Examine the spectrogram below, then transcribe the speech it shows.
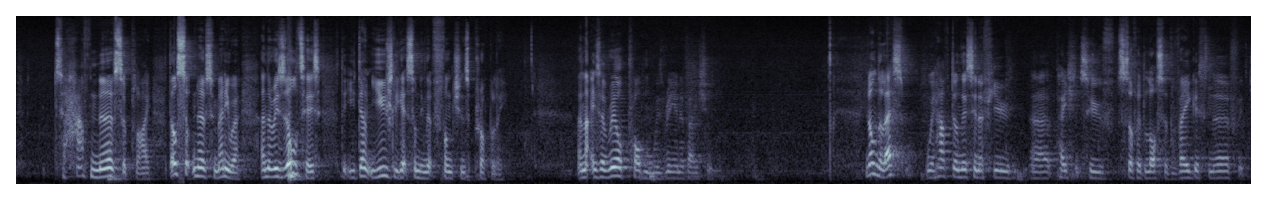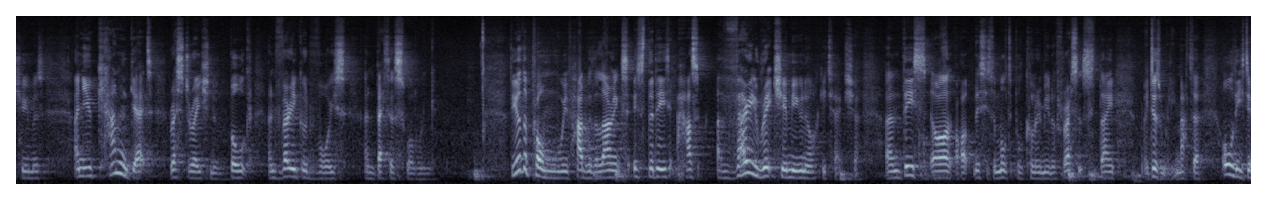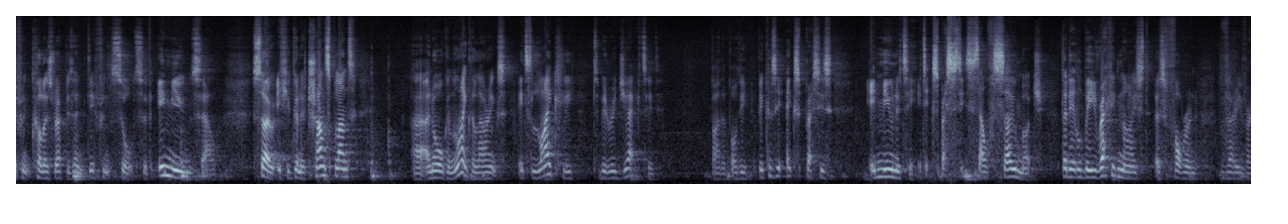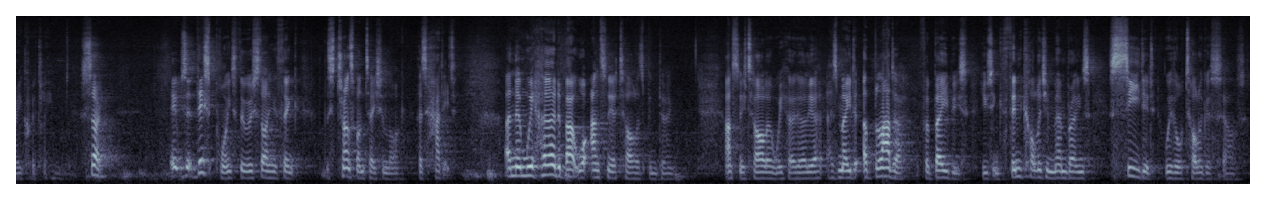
to have nerve supply, they'll suck nerves from anywhere. And the result is that you don't usually get something that functions properly. And that is a real problem with re-innervation. Nonetheless, we have done this in a few uh, patients who've suffered loss of the vagus nerve with tumours, and you can get restoration of bulk and very good voice and better swallowing. The other problem we've had with the larynx is that it has a very rich immune architecture. And this, are, this is a multiple colour immunofluorescence stain. It doesn't really matter. All these different colours represent different sorts of immune cell. So if you're going to transplant uh, an organ like the larynx, it's likely to be rejected by the body because it expresses immunity. It expresses itself so much that it'll be recognised as foreign very, very quickly. So it was at this point that we were starting to think, this transplantation log has had it. And then we heard about what Anthony Atala has been doing. Anthony Atala, we heard earlier, has made a bladder for babies using thin collagen membranes seeded with autologous cells.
